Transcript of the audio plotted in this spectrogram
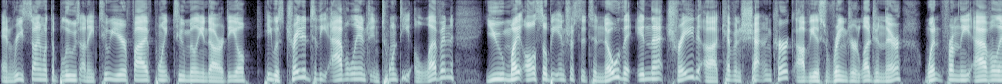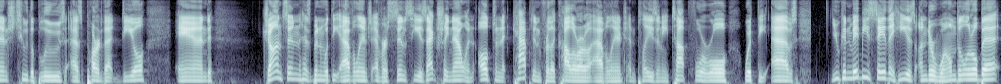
and re signed with the Blues on a two year, $5.2 million deal. He was traded to the Avalanche in 2011. You might also be interested to know that in that trade, uh, Kevin Shattenkirk, obvious Ranger legend there, went from the Avalanche to the Blues as part of that deal. And Johnson has been with the Avalanche ever since. He is actually now an alternate captain for the Colorado Avalanche and plays in a top four role with the Avs. You can maybe say that he is underwhelmed a little bit,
